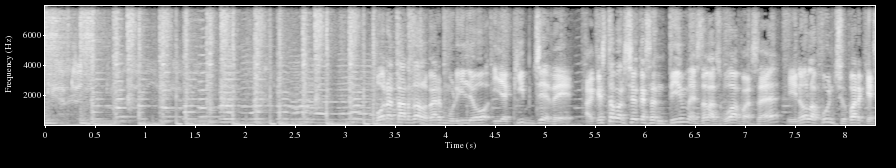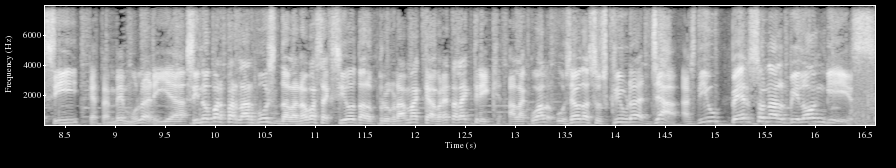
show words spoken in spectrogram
Captain. Tarda, Albert Murillo i equip GD. Aquesta versió que sentim és de les guapes, eh? I no la punxo perquè sí, que també molaria, sinó per parlar-vos de la nova secció del programa Cabret Elèctric, a la qual us heu de subscriure ja. Es diu Personal Belongis,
